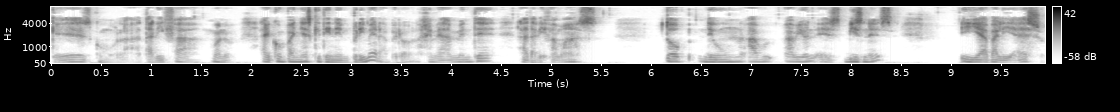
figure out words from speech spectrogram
que es como la tarifa, bueno, hay compañías que tienen primera, pero generalmente la tarifa más top de un avión es business y ya valía eso.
